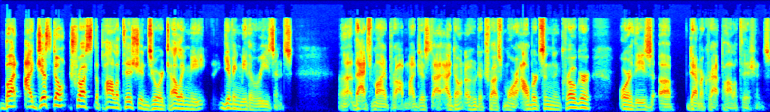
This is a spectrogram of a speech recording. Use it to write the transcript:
But I just don't trust the politicians who are telling me, giving me the reasons. Uh, that's my problem. I just I, I, don't know who to trust more, Albertson and Kroger, or these uh, Democrat politicians.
